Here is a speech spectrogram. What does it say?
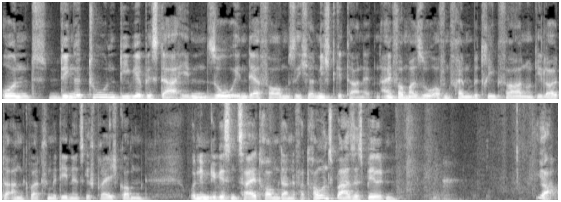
und Dinge tun, die wir bis dahin so in der Form sicher nicht getan hätten. Einfach mal so auf einen fremden Betrieb fahren und die Leute anquatschen, mit denen ins Gespräch kommen und im gewissen Zeitraum dann eine Vertrauensbasis bilden. Ja,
